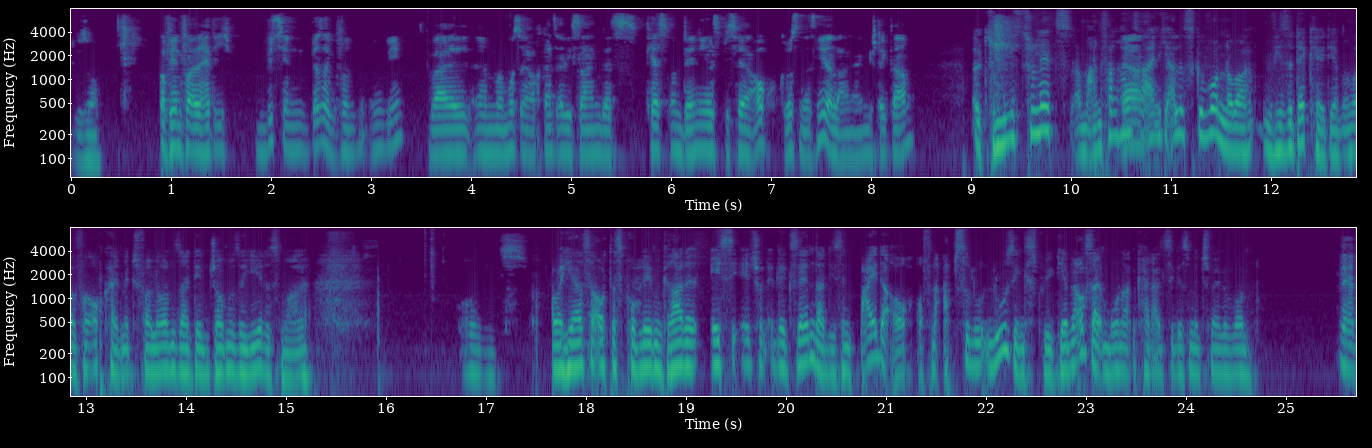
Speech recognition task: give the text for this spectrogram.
Wieso? Auf jeden Fall hätte ich ein bisschen besser gefunden irgendwie, weil äh, man muss ja auch ganz ehrlich sagen, dass Cass und Daniels bisher auch größtenteils Niederlagen eingesteckt haben. Äh, zumindest zuletzt. Am Anfang ja. haben sie eigentlich alles gewonnen, aber wie The Decade, die haben am Anfang auch kein Match verloren, seitdem jobben sie jedes Mal. Und aber hier hast du auch das Problem, gerade ACH und Alexander, die sind beide auch auf einer absoluten Losing Streak. Die haben ja auch seit Monaten kein einziges Match mehr gewonnen. Ja,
